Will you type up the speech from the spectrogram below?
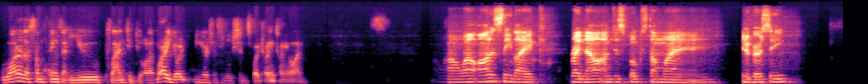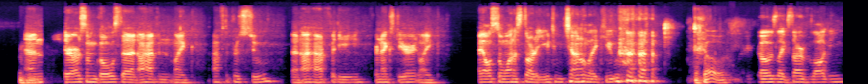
what are the, some things that you plan to do or like what are your New Year's resolutions for 2021? Well, well honestly, like right now I'm just focused on my university. Mm-hmm. And there are some goals that I haven't like I have to pursue that I have for the for next year. Like I also want to start a YouTube channel like you. oh. Goes like start vlogging.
